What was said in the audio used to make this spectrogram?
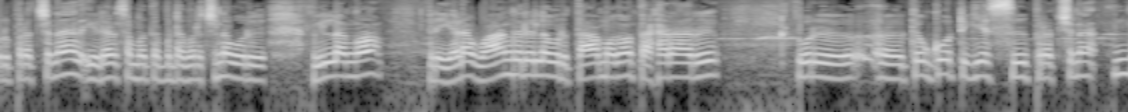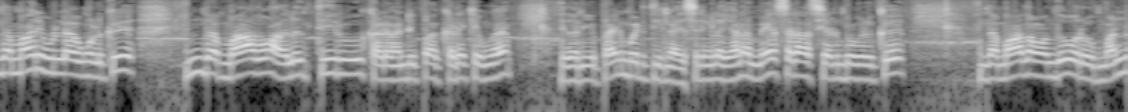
ஒரு பிரச்சனை இடம் சம்மந்தப்பட்ட பிரச்சனை ஒரு வில்லங்கம் இல்லை இடம் வாங்குறதுல ஒரு தாமதம் தகராறு ஒரு கோர்ட்டு கேஸு பிரச்சனை இந்த மாதிரி உள்ளவங்களுக்கு இந்த மாதம் அதில் தீர்வு கடை கண்டிப்பாக கிடைக்குங்க. இதை நீங்கள் பயன்படுத்திங்க சரிங்களா? ஏன்னா மேசராசி அன்பர்களுக்கு இந்த மாதம் வந்து ஒரு மண்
